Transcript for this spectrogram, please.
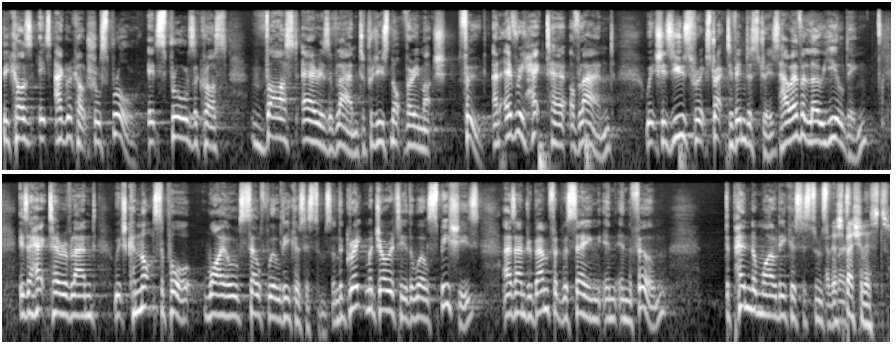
because it's agricultural sprawl. It sprawls across vast areas of land to produce not very much food. And every hectare of land which is used for extractive industries, however low yielding, is a hectare of land which cannot support wild, self willed ecosystems. And the great majority of the world's species, as Andrew Balmford was saying in, in the film, depend on wild ecosystems. Yeah, they're specialists.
